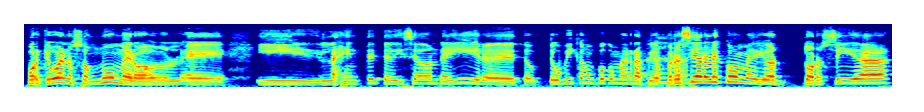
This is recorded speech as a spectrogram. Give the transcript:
porque bueno, son números eh, y la gente te dice a dónde ir, eh, te, te ubicas un poco más rápido. Pero. Seattle es como medio torcida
